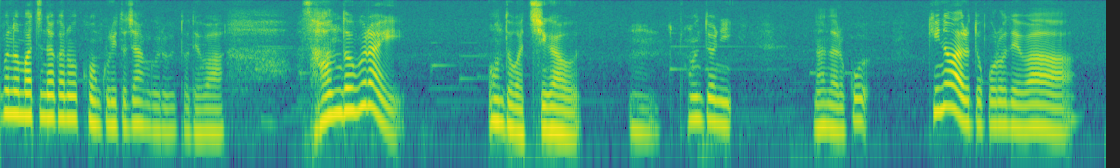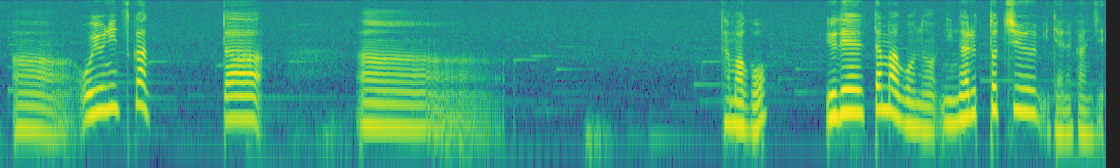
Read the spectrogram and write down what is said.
くの街中のコンクリートジャングルとでは3度ぐらい温度が違う、うん、本当に何だろうこう木のあるところではあお湯に浸かったあ卵？ゆで卵のになる途中みたいな感じ。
